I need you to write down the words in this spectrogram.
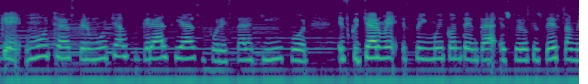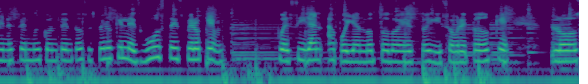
que muchas, pero muchas gracias por estar aquí, por escucharme. Estoy muy contenta. Espero que ustedes también estén muy contentos. Espero que les guste. Espero que pues sigan apoyando todo esto y sobre todo que los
